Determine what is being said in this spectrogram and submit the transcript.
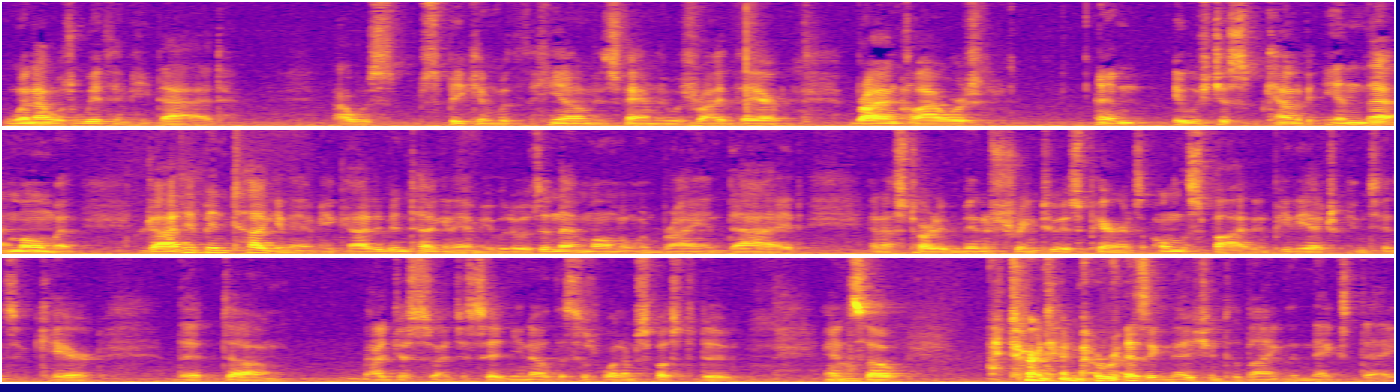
When I was with him, he died. I was speaking with him, his family was right there, Brian Clowers, and it was just kind of in that moment. God had been tugging at me. God had been tugging at me, but it was in that moment when Brian died, and I started ministering to his parents on the spot in pediatric intensive care. That um, I just I just said, you know, this is what I'm supposed to do, and Wow. so I turned in my resignation to the bank the next day.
